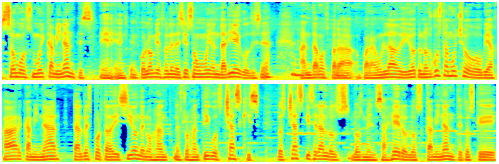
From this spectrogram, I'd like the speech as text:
somos muy caminantes. En, Colombia suelen decir somos muy andariegos, dice, andamos para, para un lado y otro. Nos gusta mucho viajar, caminar, tal vez por tradición de nuestros antiguos chasquis. Los chasquis eran los, los mensajeros los caminantes, los que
